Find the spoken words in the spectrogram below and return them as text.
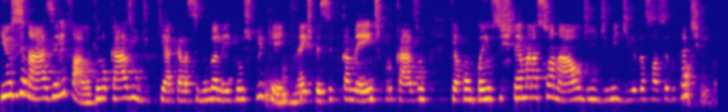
E o Sinase ele fala que no caso de, que é aquela segunda lei que eu expliquei, né, especificamente para o caso que acompanha o Sistema Nacional de, de Medida Socioeducativa.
